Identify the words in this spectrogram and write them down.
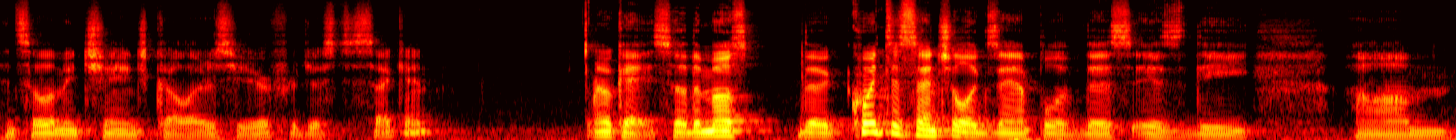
And so let me change colors here for just a second. Okay, so the most, the quintessential example of this is the um,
